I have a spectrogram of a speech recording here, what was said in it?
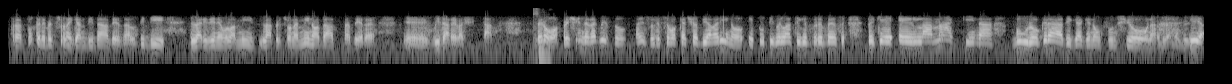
tra tutte le persone candidate dal PD, la ritenevo la, la persona meno adatta per eh, guidare la città però a prescindere da questo, adesso che siamo a cacciare via Marino e tutti quell'altro che dovrebbe essere, perché è la macchina burocratica che non funziona. Io,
